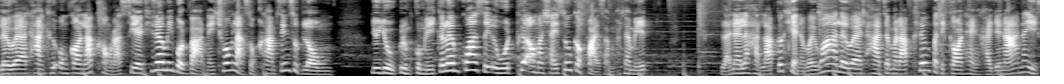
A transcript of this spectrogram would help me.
เลวาทานคือองค์กรลับของรัสเซียที่เริ่มมีบทบาทในช่วงหลังสงครามสิ้นสุดลง อยู่ๆกลุ่มกลุ่มนี้ก็เริ่มกว้านซื้ออาวุธเพื่อเอามาใช้สู้กับฝ่ายสัมพันธมิตร และในรหัสลับก็เขียนเอาไว้ว่าเลวาทานจะมารับเครื่องปฏิกรณ์แห่งหายนะในอีก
